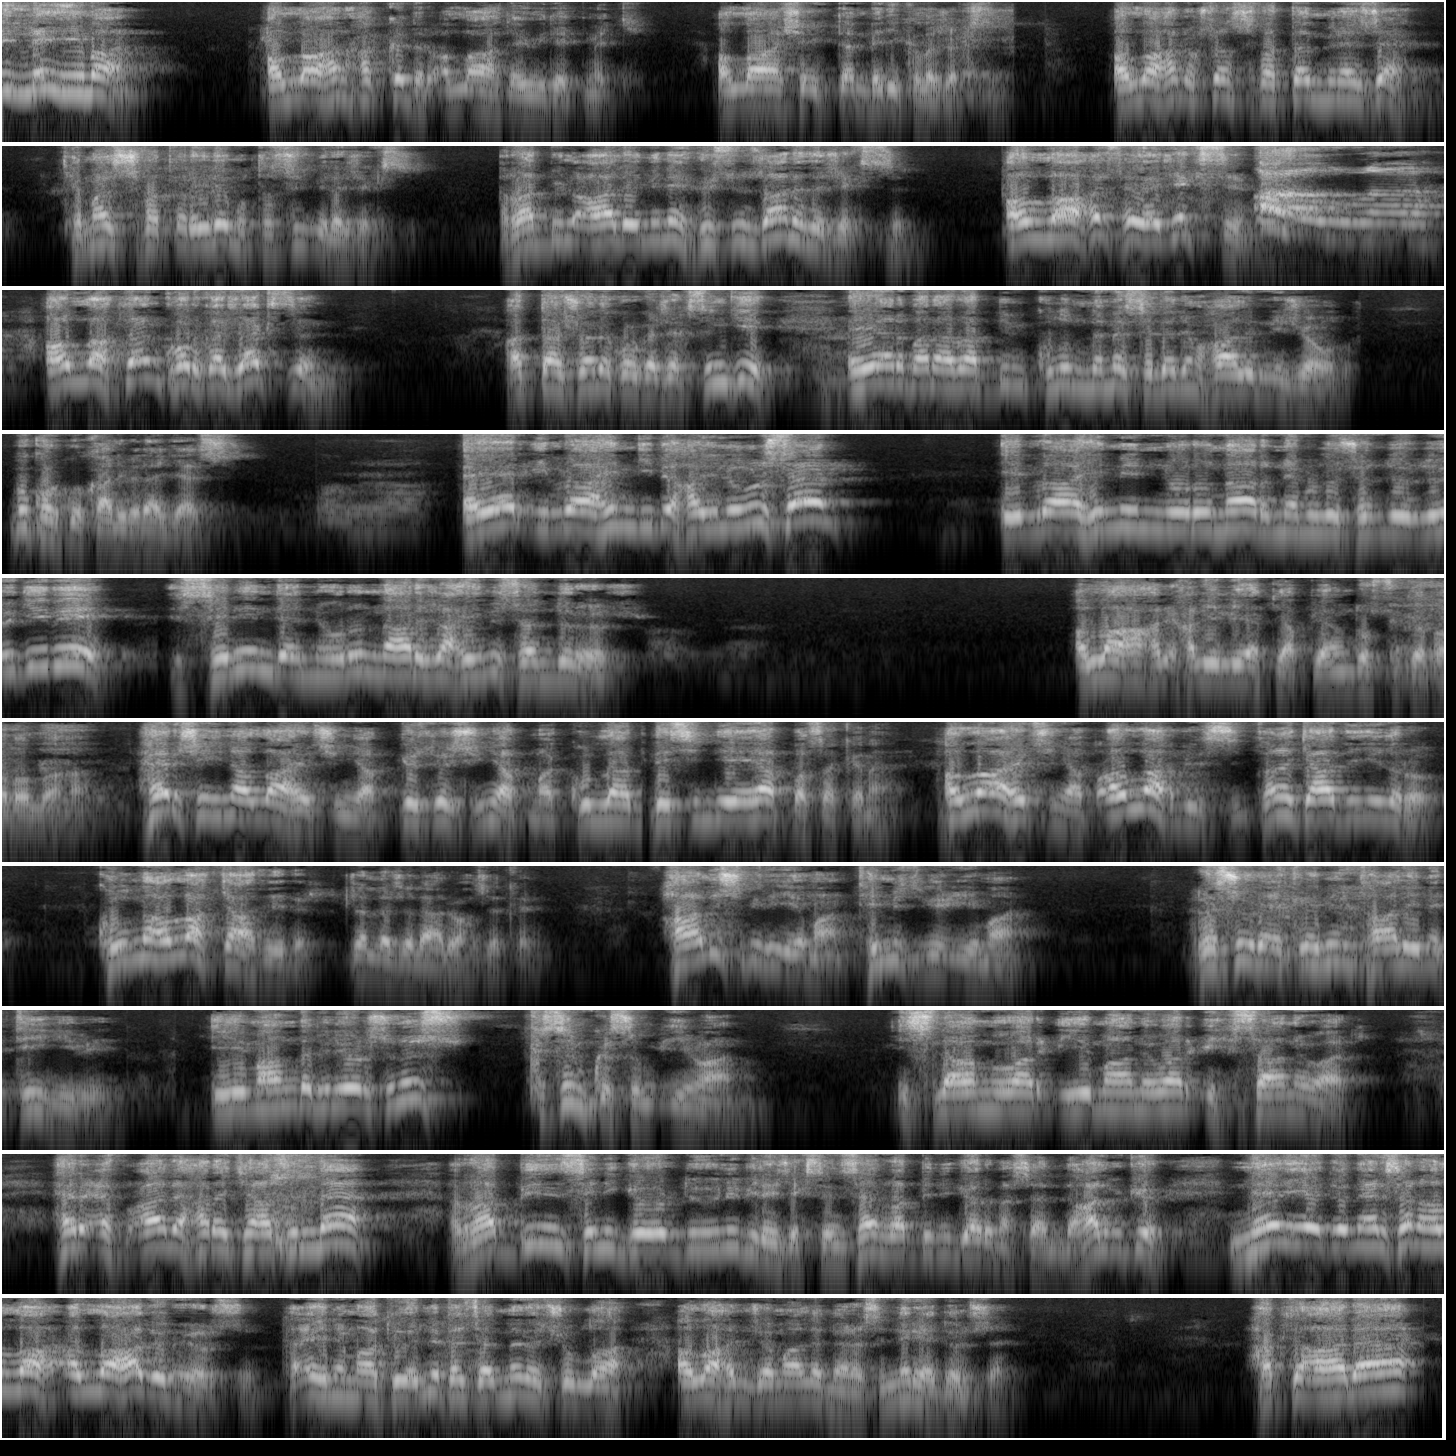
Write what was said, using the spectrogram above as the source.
İlle iman. Allah'ın hakkıdır Allah'a tevhid etmek. Allah'a şirkten beri kılacaksın. Allah'a noksan sıfattan münezzeh. Kemal sıfatlarıyla muttasif bileceksin. Rabbül alemine hüsnü zan edeceksin. Allah'ı seveceksin. Allah. Allah'tan korkacaksın. Hatta şöyle korkacaksın ki eğer bana Rabbim kulum demezse benim halim nice olur. Bu korku kalbine gelsin. Eğer İbrahim gibi halil olursan İbrahim'in nuru nar Nemrut'u söndürdüğü gibi senin de nurun nar cahimi söndürür. Allah'a hal- haliliyet yap yani dostluk yap Allah'a. Her şeyini Allah için yap. Göster için yapma. Kullar desin diye yapma sakın ha. Allah için yap. Allah bilsin. Sana kâdi gelir o. Kuluna Allah kâdidir. Celle Celaluhu Hazretleri. Halis bir iman, temiz bir iman. Resul-i Ekrem'in talim ettiği gibi. İmanda biliyorsunuz kısım kısım iman. İslamı var, imanı var, ihsanı var. Her efali harekatında Rabbin seni gördüğünü bileceksin. Sen Rabbini görmesen de. Halbuki nereye dönersen Allah Allah'a dönüyorsun. Eyne matüvelli fesemme veçullah. Allah'ın cemaline dönersin. Nereye dönsen. Hak Teala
